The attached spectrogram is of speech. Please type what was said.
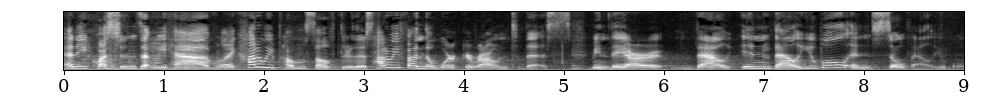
any questions that we have, like how do we problem solve through this? How do we find the workaround to this? I mean, they are val- invaluable and so valuable.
